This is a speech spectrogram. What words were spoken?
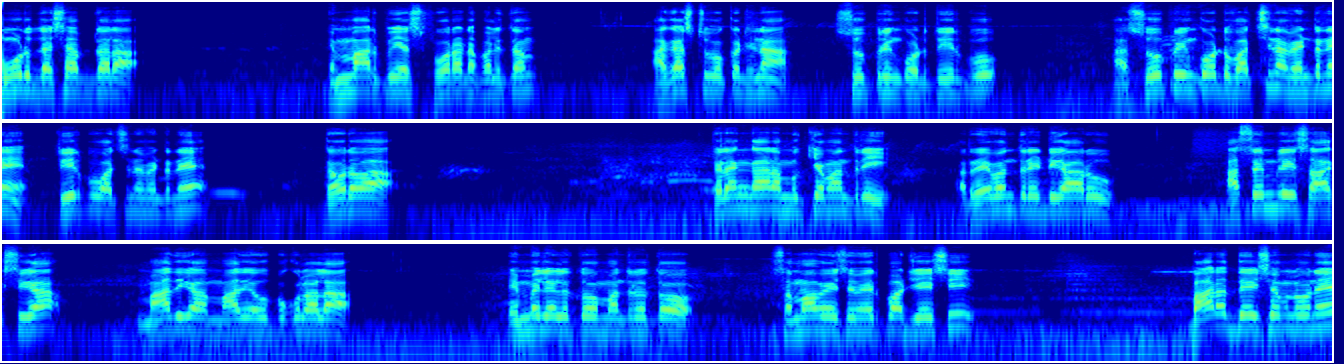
మూడు దశాబ్దాల ఎంఆర్పిఎస్ పోరాట ఫలితం ఆగస్టు ఒకటిన సుప్రీంకోర్టు తీర్పు ఆ సుప్రీంకోర్టు వచ్చిన వెంటనే తీర్పు వచ్చిన వెంటనే గౌరవ తెలంగాణ ముఖ్యమంత్రి రేవంత్ రెడ్డి గారు అసెంబ్లీ సాక్షిగా మాదిగా మాదిగా ఉపకులాల ఎమ్మెల్యేలతో మంత్రులతో సమావేశం ఏర్పాటు చేసి భారతదేశంలోనే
